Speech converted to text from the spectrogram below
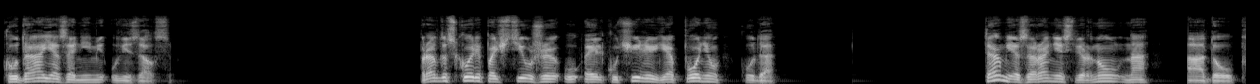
куда я за ними увязался. Правда, вскоре, почти уже у Эль-Кучили, я понял, куда. Там я заранее свернул на Адоуп.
